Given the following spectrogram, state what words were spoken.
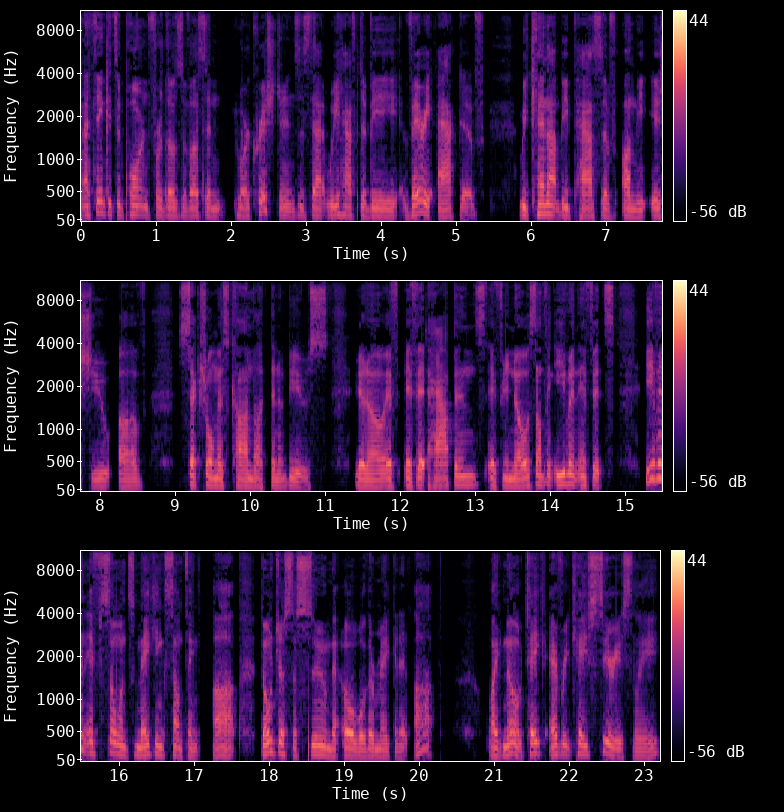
I think it's important for those of us in, who are Christians is that we have to be very active. We cannot be passive on the issue of sexual misconduct and abuse. You know, if, if it happens, if you know something, even if it's, even if someone's making something up, don't just assume that, oh, well, they're making it up. Like, no, take every case seriously,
